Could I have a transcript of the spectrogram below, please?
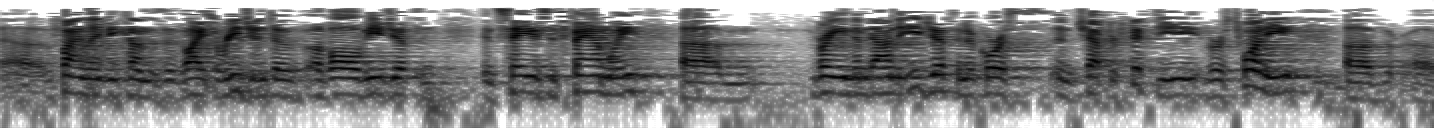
uh, finally becomes the vice regent of, of all of Egypt and, and saves his family, um, bringing them down to Egypt. And of course, in chapter 50, verse 20 of, of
